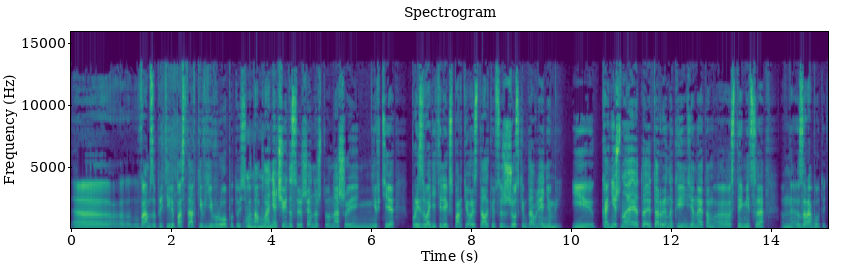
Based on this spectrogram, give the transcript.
э, вам запретили поставки в Европу. То есть угу. в этом плане очевидно совершенно, что наши нефтепроизводители-экспортеры сталкиваются с жестким давлением. И, конечно, это, это рынок, и Индия на этом э, стремится заработать.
